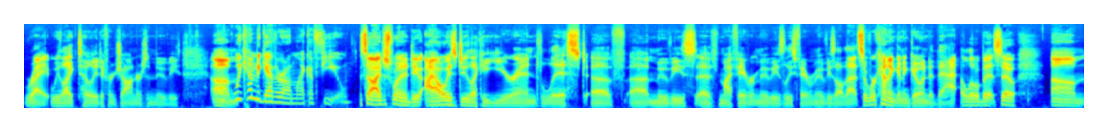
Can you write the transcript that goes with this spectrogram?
Right? We like totally different genres of movies. Um, we come together on like a few. so I just want to do. I always do like a year-end list of uh, movies of my favorite movies, least favorite movies, all that. So we're kind of going to go into that a little bit. So um,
